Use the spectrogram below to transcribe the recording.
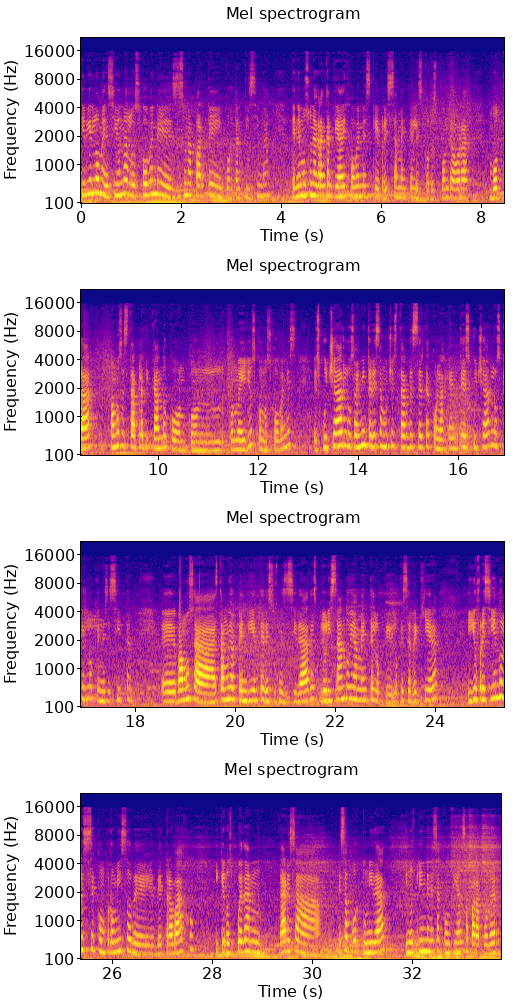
Si bien lo menciona, los jóvenes es una parte importantísima. Tenemos una gran cantidad de jóvenes que precisamente les corresponde ahora votar. Vamos a estar platicando con, con, con ellos, con los jóvenes, escucharlos. A mí me interesa mucho estar de cerca con la gente, escucharlos, qué es lo que necesitan. Eh, vamos a estar muy al pendiente de sus necesidades, priorizando obviamente lo que, lo que se requiera y ofreciéndoles ese compromiso de, de trabajo y que nos puedan dar esa, esa oportunidad y nos brinden esa confianza para poder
